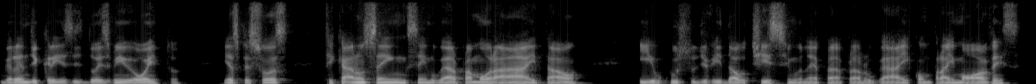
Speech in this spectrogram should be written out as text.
grande crise de 2008 e as pessoas ficaram sem, sem lugar para morar e tal, e o custo de vida altíssimo, né, para alugar e comprar imóveis.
